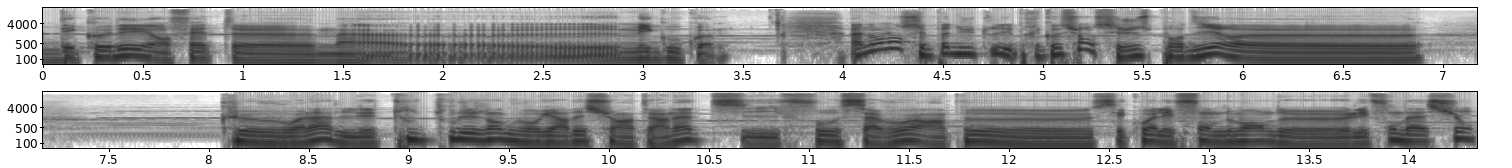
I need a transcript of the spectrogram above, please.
décoder en fait ma, mes goûts quoi. Ah non non c'est pas du tout des précautions, c'est juste pour dire que voilà tous les gens que vous regardez sur internet, il faut savoir un peu c'est quoi les fondements de les fondations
